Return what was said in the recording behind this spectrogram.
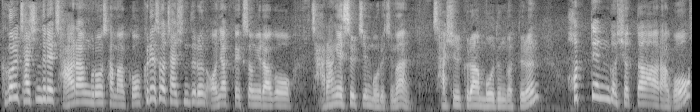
그걸 자신들의 자랑으로 삼았고 그래서 자신들은 언약 백성이라고 자랑했을진 모르지만 사실 그러한 모든 것들은 헛된 것이었다라고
